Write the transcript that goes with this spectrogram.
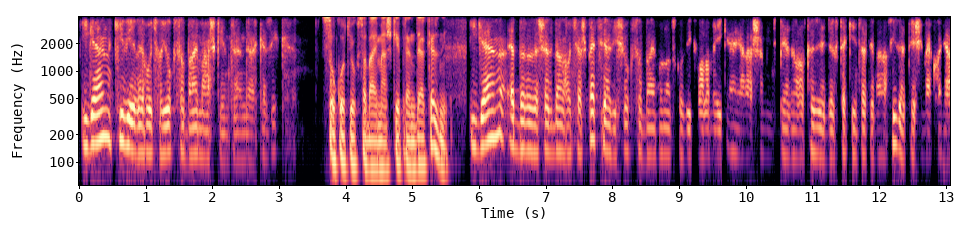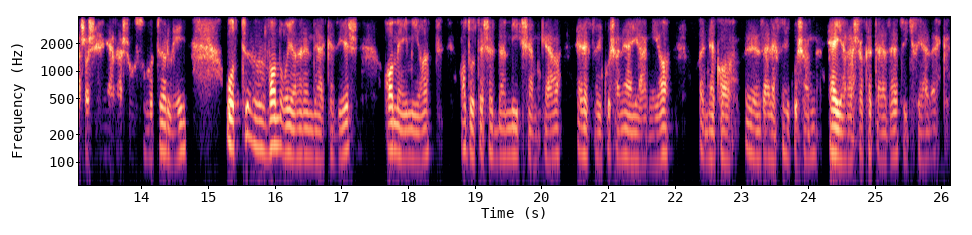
Igen, kivéve, hogyha jogszabály másként rendelkezik. Szokott jogszabály másképp rendelkezni? Igen, ebben az esetben, hogyha speciális jogszabály vonatkozik valamelyik eljárásra, mint például a közjegyzők tekintetében a fizetési meghagyásos eljárásról szóló törvény, ott van olyan rendelkezés, amely miatt adott esetben mégsem kell elektronikusan eljárnia ennek az elektronikusan eljárásra kötelezett ügyfélnek.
